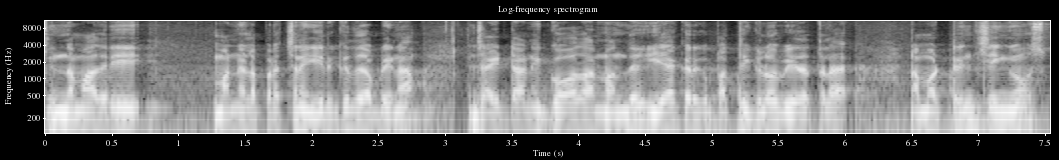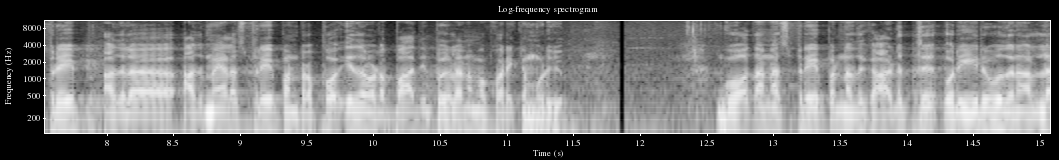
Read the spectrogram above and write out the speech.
இந்த மாதிரி மண்ணில் பிரச்சனை இருக்குது அப்படின்னா ஜைட்டானிக் கோதான் வந்து ஏக்கருக்கு பத்து கிலோ வீதத்தில் நம்ம ட்ரின்ச்சிங்கும் ஸ்ப்ரே அதில் அது மேலே ஸ்ப்ரே பண்ணுறப்போ இதனோட பாதிப்புகளை நம்ம குறைக்க முடியும். கோதானை ஸ்ப்ரே பண்ணதுக்கு அடுத்து ஒரு இருபது நாளில்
